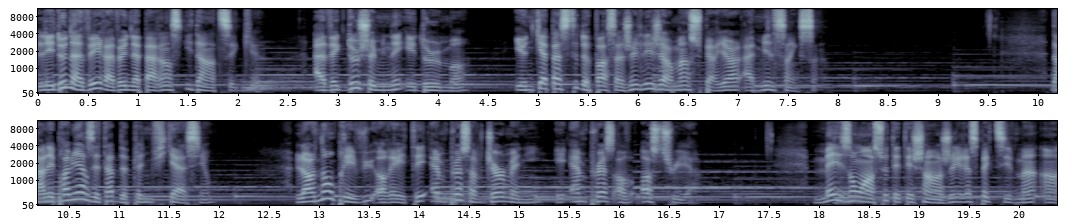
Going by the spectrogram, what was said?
Les deux navires avaient une apparence identique, avec deux cheminées et deux mâts, et une capacité de passagers légèrement supérieure à 1500. Dans les premières étapes de planification, leur nom prévu aurait été Empress of Germany et Empress of Austria. Mais ils ont ensuite été changés respectivement en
